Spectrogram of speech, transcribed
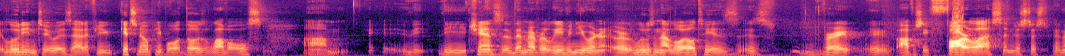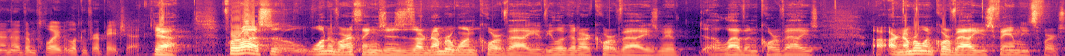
alluding to is that if you get to know people at those levels, um, the, the chances of them ever leaving you or, or losing that loyalty is, is very obviously far less than just a, another employee looking for a paycheck. Yeah. For us, one of our things is, is our number one core value. If you look at our core values, we have 11 core values. Our number one core value is families 1st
